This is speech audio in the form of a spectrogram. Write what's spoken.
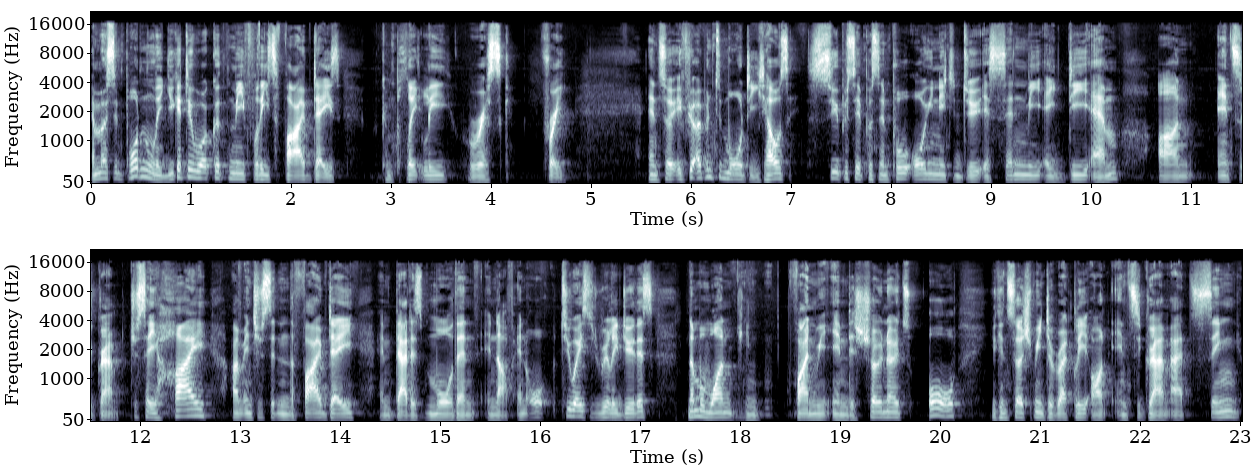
And most importantly, you get to work with me for these five days completely risk free. And so, if you're open to more details, super, super simple. All you need to do is send me a DM on Instagram. Just say, Hi, I'm interested in the five day, and that is more than enough. And all, two ways to really do this. Number one, you can find me in the show notes, or you can search me directly on Instagram at Sing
